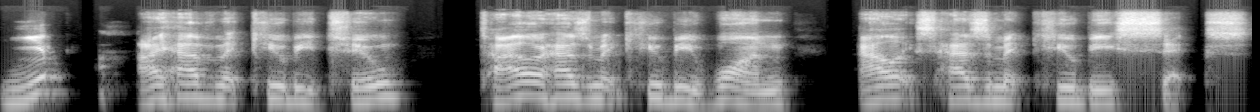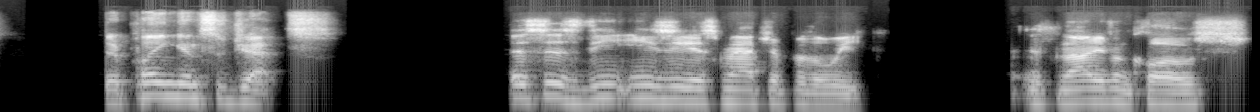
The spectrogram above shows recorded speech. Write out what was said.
Yep. I have him at QB two. Tyler has him at QB one. Alex has him at QB six. They're playing against the Jets. This is the easiest matchup of the week. It's not even close,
